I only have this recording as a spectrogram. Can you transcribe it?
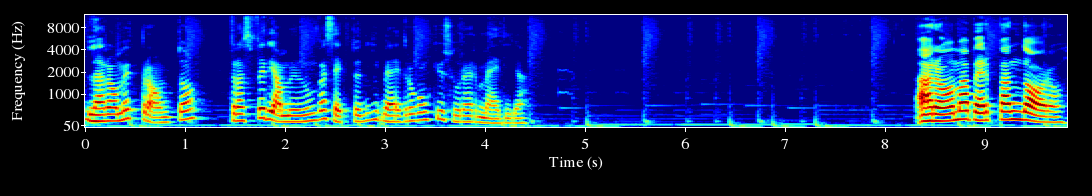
L'aroma è pronto, Trasferiamolo in un vasetto di vetro con chiusura ermetica. Aroma per Pandoro.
